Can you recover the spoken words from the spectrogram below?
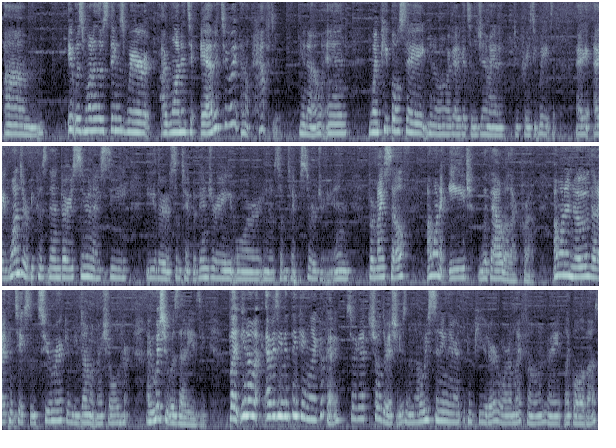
um, it was one of those things where I wanted to add it to it. I don't have to, you know. And when people say, you know, oh, I got to get to the gym, I got to do crazy weights, I, I wonder because then very soon I see either some type of injury or, you know, some type of surgery. And for myself, I want to age without all that crap. I want to know that I can take some turmeric and be done with my shoulder. I wish it was that easy. But you know, I was even thinking like, okay, so I got shoulder issues, and I'm always sitting there at the computer or on my phone, right? Like all of us.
